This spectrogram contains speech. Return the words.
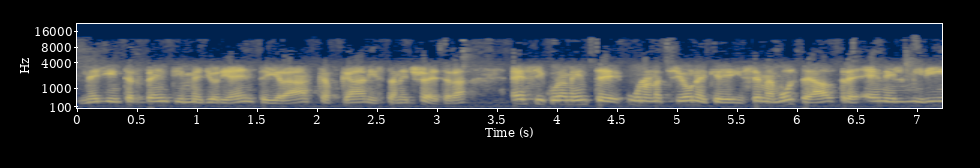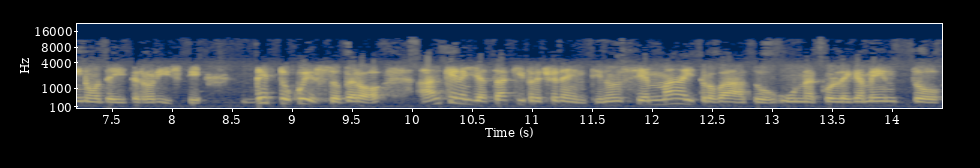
negli interventi in Medio Oriente, Iraq, Afghanistan, eccetera, è sicuramente una nazione che insieme a molte altre è nel mirino dei terroristi. Detto questo però, anche negli attacchi precedenti non si è mai trovato un collegamento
